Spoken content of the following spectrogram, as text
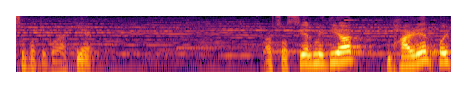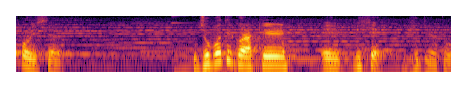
যুৱতীগৰাকীয়ে। আৰু ছ'চিয়েল মিডিয়াত ভাইৰেল হৈ পৰিছিল যুৱতীগৰাকীৰ এই বিশেষ ভিডিঅ'টো।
